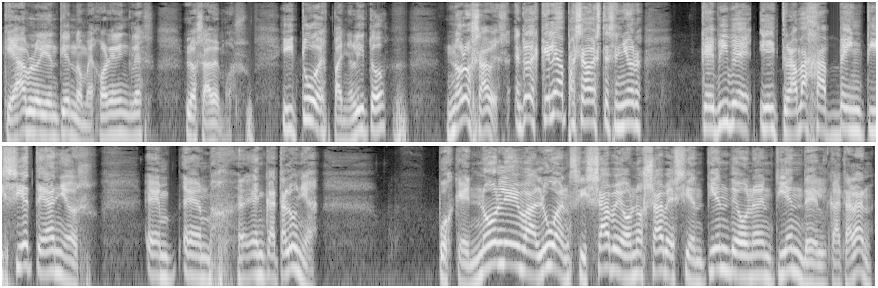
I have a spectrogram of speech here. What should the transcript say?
que hablo y entiendo mejor el inglés, lo sabemos. Y tú, españolito, no lo sabes. Entonces, ¿qué le ha pasado a este señor que vive y trabaja 27 años en, en, Cataluña? Pues que no le evalúan si sabe o no sabe, si entiende o no entiende el catalán,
